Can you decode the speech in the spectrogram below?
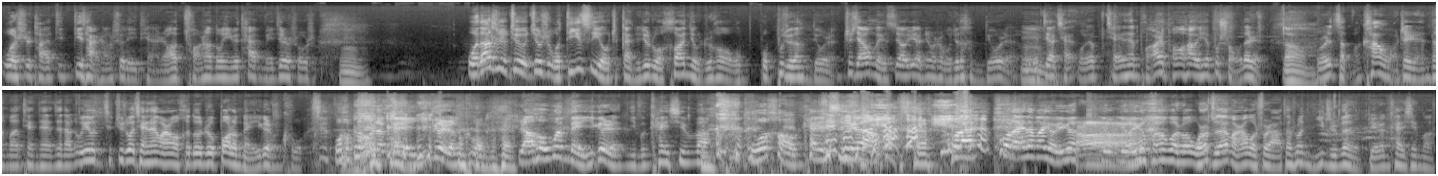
卧室躺在地地毯上睡了一天，然后床上东西因为太没劲儿收拾，嗯，我当时就就是我第一次有感觉，就是我喝完酒之后，我我不觉得很丢人。之前我每次要遇见这种事，我觉得很丢人。我就嗯第二前，我就前一天朋友，而且朋友还有一些不熟的人，啊我说怎么看我这人他妈天天在那，因为据说前天晚上我喝多之后抱着每一个人哭，我抱着每一个人哭，然后问每一个人你们开心吗？我好开心啊！后来后来他妈有一个有有一个朋友跟我说，我说昨天晚上我说啥？他说你一直问别人开心吗？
